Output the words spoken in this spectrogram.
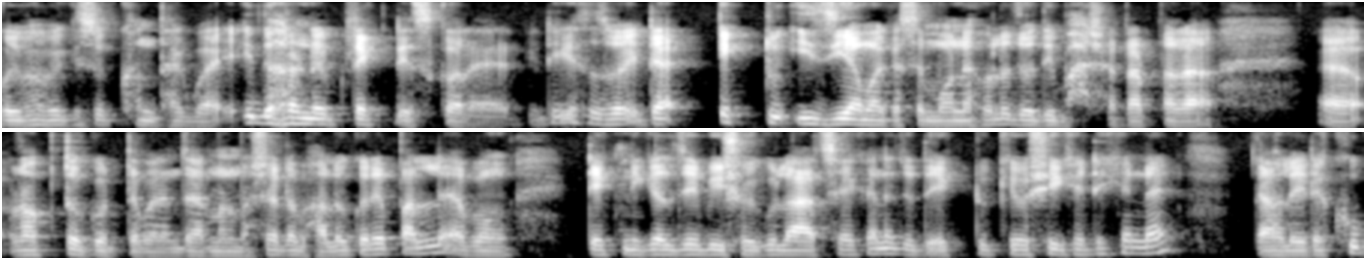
ওইভাবে কিছুক্ষণ থাকবা। এই ধরনের প্র্যাকটিস করায় আর কি ঠিক আছে? সো এটা একটু ইজি আমার কাছে মনে হলো, যদি ভাষাটা আপনারা রপ্ত করতে পারেন। জার্মান ভাষাটা ভালো করে পারলে এবং টেকনিক্যাল যে বিষয়গুলো আছে এখানে যদি একটু কেউ শিখে টিখে নেয়, তাহলে এটা খুব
